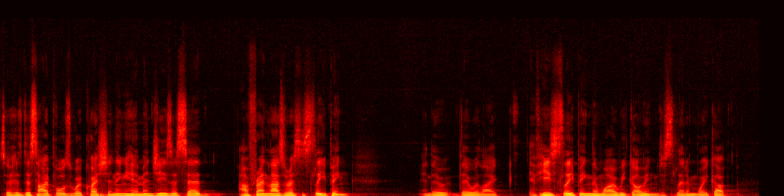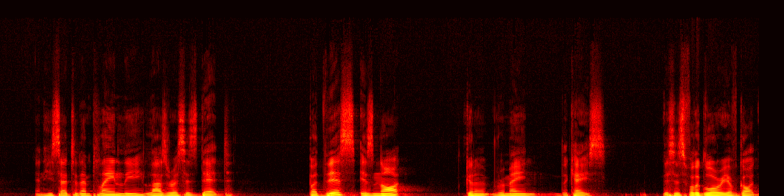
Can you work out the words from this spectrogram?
So his disciples were questioning him, and Jesus said, Our friend Lazarus is sleeping. And they, they were like, If he's sleeping, then why are we going? Just let him wake up. And he said to them plainly, Lazarus is dead. But this is not going to remain the case. This is for the glory of God.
